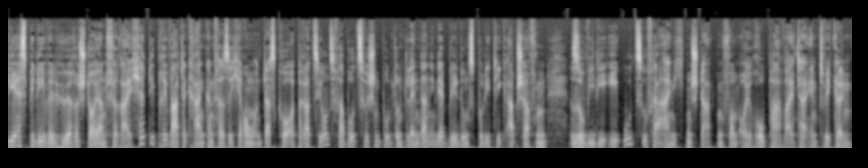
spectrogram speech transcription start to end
Die SPD will höhere Steuern für Reiche, die private Krankenversicherung und das Kooperationsverbot zwischen Bund und Ländern in der Bildungspolitik abschaffen, sowie die EU zu Vereinigten Staaten von Europa weiterentwickeln.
